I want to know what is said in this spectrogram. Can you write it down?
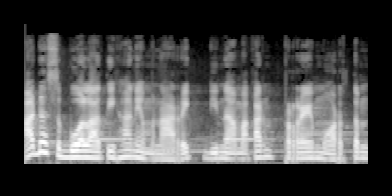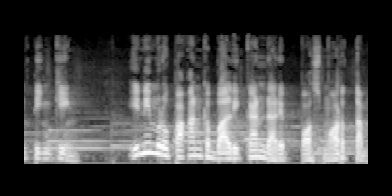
Ada sebuah latihan yang menarik dinamakan premortem thinking. Ini merupakan kebalikan dari postmortem.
